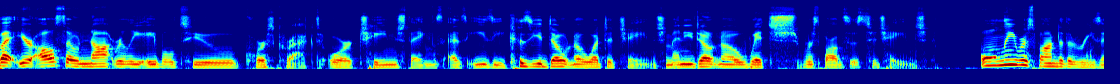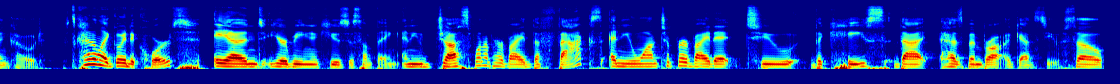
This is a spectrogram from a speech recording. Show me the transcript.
but you're also not really able to course correct or change things as easy because you don't know what to change and you don't know which responses to change. Only respond to the reason code. It's kind of like going to court and you're being accused of something and you just want to provide the facts and you want to provide it to the case that has been brought against you. So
